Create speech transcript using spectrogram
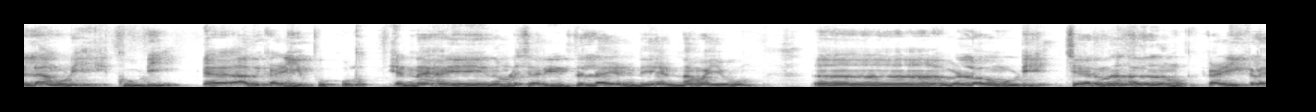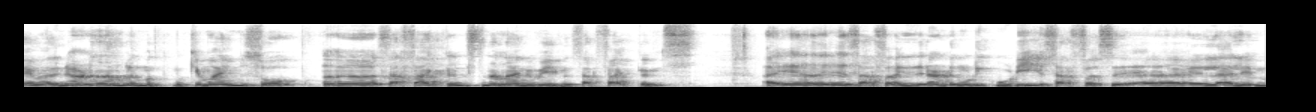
എല്ലാം കൂടി കൂടി അത് കഴുകി പൊക്കോളും. എണ്ണ നമ്മുടെ ശരീരത്തിലെ എണ്ണ എണ്ണമയവും വെള്ളവും കൂടി ചേർന്ന് അത് നമുക്ക് കഴുകി കളയാം. അതിനാണ് നമ്മൾ മുഖ്യമായും സോപ്പ് സർഫാക്ടൻസ് എന്നാണ് അതിന് ഉപയോഗിക്കുന്നത് സർഫാക്ടൻസ് അത് അത് സർഫ ഇത് രണ്ടും കൂടി കൂടി സർഫസ് എല്ലാവരും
